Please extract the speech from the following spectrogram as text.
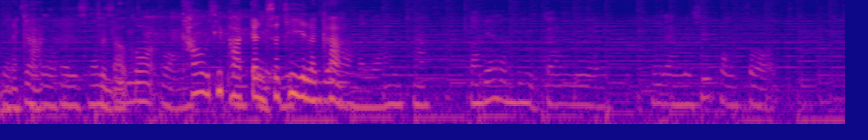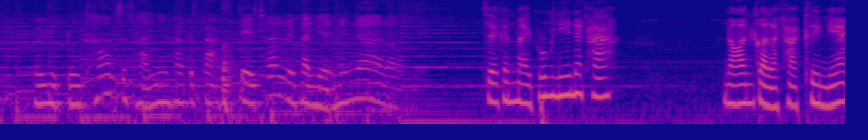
ำนะคะ ส่วนเราก็เข้าที่พักกันสักทีละค่ะมาแล้วนะคะตอนนี้เรามาอยู่กลางเมืองโรงแรมเราชื่อคองฟอร์ดเราอยู่ตรงข้ามสถานีฮากาตะสเตชันเลยค่ะเนี่ยข้างหน้าเรา เจอกันใหม่พรุ่งนี้นะคะ นอนก่อนละค่ะคืนเนี้ย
